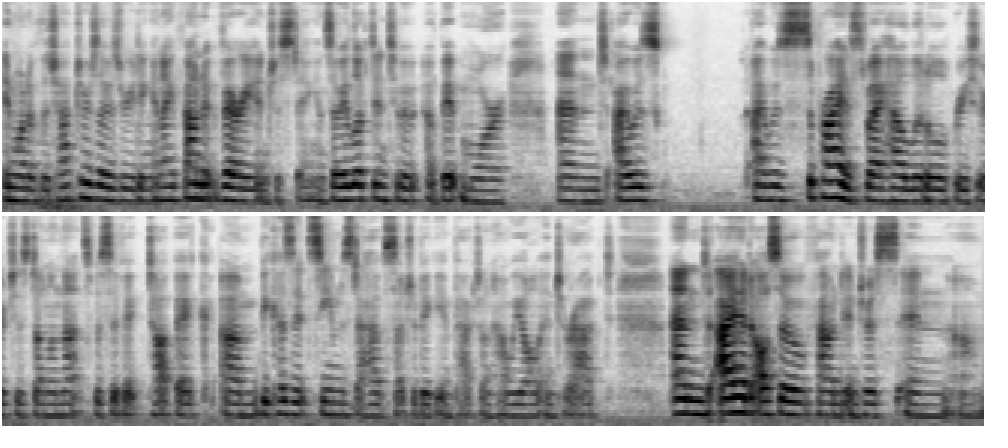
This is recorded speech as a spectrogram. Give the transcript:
in one of the chapters I was reading, and I found it very interesting. And so I looked into it a bit more, and I was I was surprised by how little research is done on that specific topic um, because it seems to have such a big impact on how we all interact. And I had also found interests in um,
